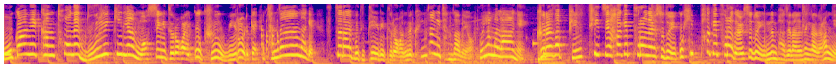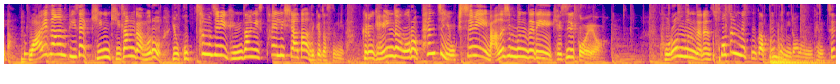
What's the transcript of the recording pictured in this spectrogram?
오가닉한 톤의 누리끼리한 워싱이 들어가 있고 그 위로 이렇게 잔잔하게 스트라이프 디테일이 들어갔는데 굉장히 잔잔해요. 말랑말랑해. 그래서 빈티지하게 풀어낼 수도 있고 힙하게 풀어낼 수도 있는 바지라는 생각을 합니다. 와이드한 핏의 긴 기장감으로 이 곱창짐이 굉장히 스타일리시하다 느껴졌습니다. 그리고 개인적으로 팬츠 욕심이 많으신 분들이 계실 거예요. 그런 분들은 소장 욕구가 뿜뿜 일어나는 팬츠?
